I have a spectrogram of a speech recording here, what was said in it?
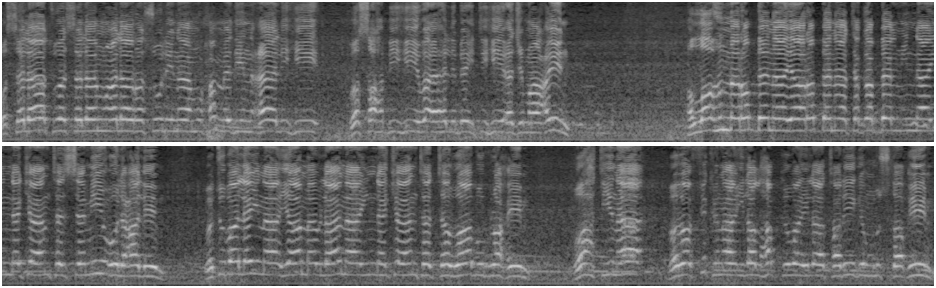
Ve salatu ve selamu ala Resulina Muhammedin alihi ve sahbihi ve ehli beytihi ecma'in. Allahümme Rabbena ya Rabbena tegabbel minna inneke entes semi'ul alim. Ve tub aleyna ya Mevlana inneke entet tevvabur rahim. Ve ahdina ve veffikna ilal hakkı ve ila tariqin mustakim.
